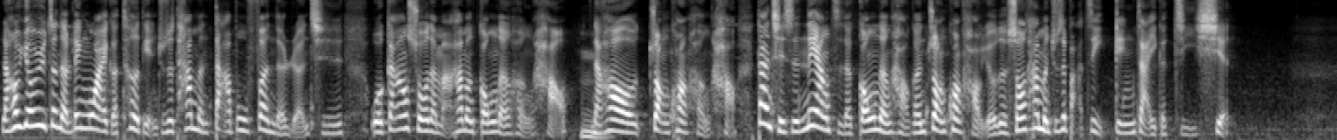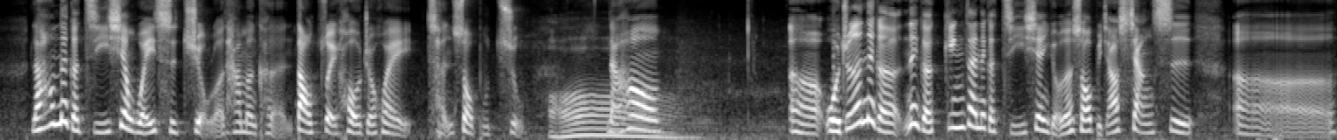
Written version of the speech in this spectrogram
然后忧郁症的另外一个特点就是，他们大部分的人，其实我刚刚说的嘛，他们功能很好，然后状况很好，但其实那样子的功能好跟状况好，有的时候他们就是把自己盯在一个极限，然后那个极限维持久了，他们可能到最后就会承受不住。哦，然后，呃，我觉得那个那个盯在那个极限，有的时候比较像是呃，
